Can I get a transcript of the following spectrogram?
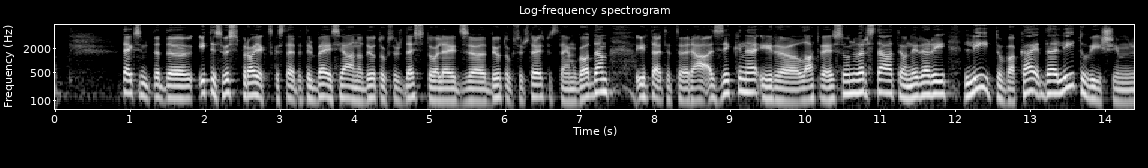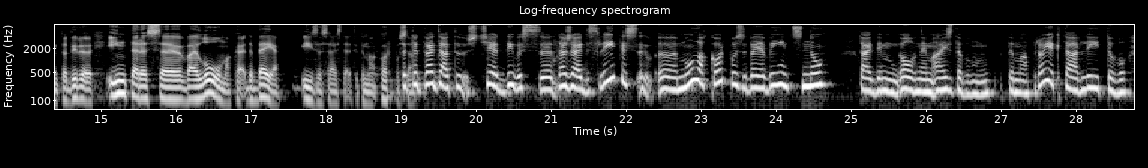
teiksim, tad uh, itis viss projekts, kas tātad ir bijis jā, no 2010. līdz uh, 2013. gadam, ir tātad Rāzikne, ir uh, Latvijas universitāte un ir arī Lītuva. Kāda Lītuvīšiem tad ir interese vai lūma, kāda bija? iesaistīti tajā korpusā. Tad, tad vajadzētu šķirt divas eh, dažādas lītes. Eh, Mula korpus bija viens, nu, tādiem galveniem aizdevumiem tajā projektā ar Lietuvu.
